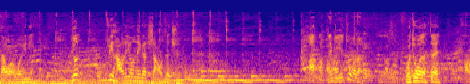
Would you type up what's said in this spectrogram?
来，我我给你用最好的用那个勺子吃。好好，哎，你做的，我做的，对，好，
